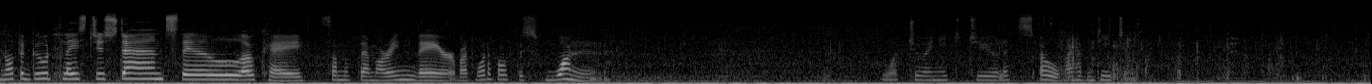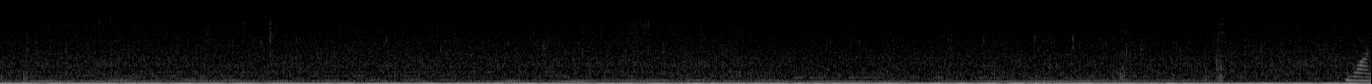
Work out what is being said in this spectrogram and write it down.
Not a good place to stand still. Okay, some of them are in there, but what about this one? What do I need to do? Let's... Oh, I haven't eaten. One.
